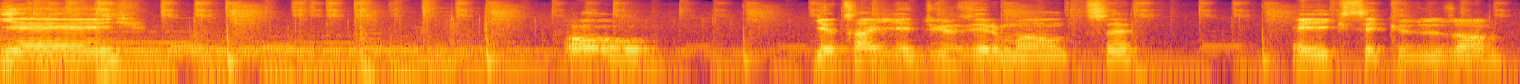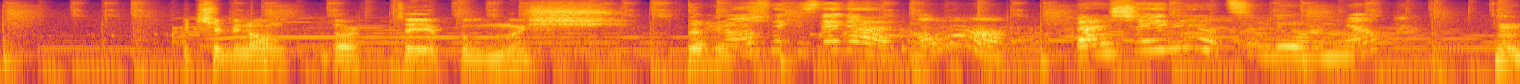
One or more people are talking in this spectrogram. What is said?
Yay. Oo. Yatay 726, EX 810. 2014'te yapılmış. 2018'de geldim ama ben şey diye hatırlıyorum ya. Hı.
